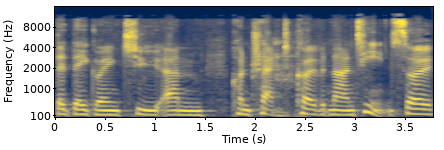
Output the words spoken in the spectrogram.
that they're going to um, contract COVID 19. So,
